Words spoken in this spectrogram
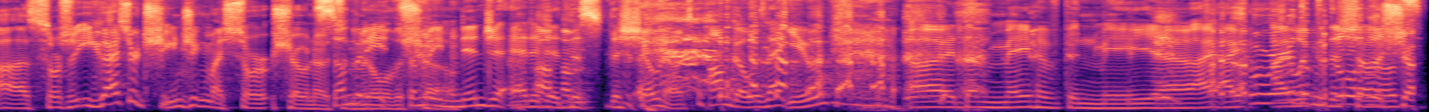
uh, sorcery. You guys are changing my sor- show notes somebody in the middle of the somebody show. ninja edited Um, this the show notes. Pongo, was that you? uh, that may have been me. Yeah, I, We're I, I in looked the at the show of the notes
